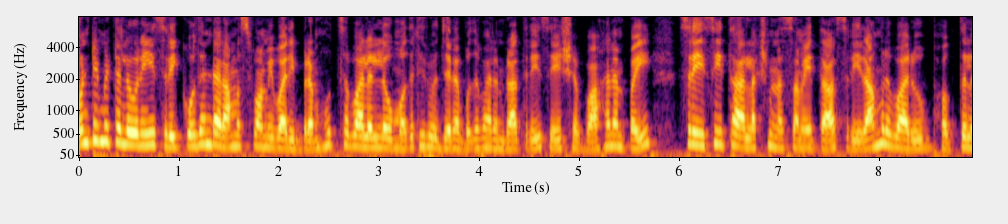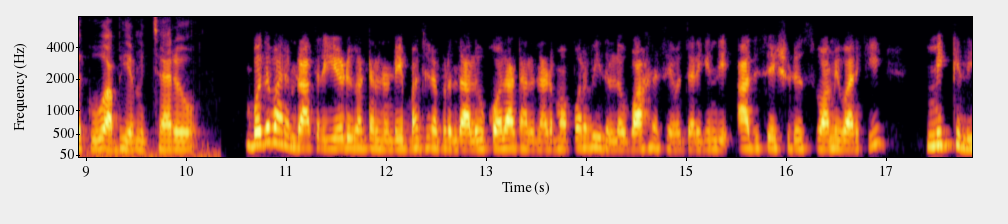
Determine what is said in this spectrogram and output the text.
ఒంటిమిట్టలోని శ్రీ కోదండ రామస్వామి వారి బ్రహ్మోత్సవాలలో మొదటి రోజైన బుధవారం రాత్రి శేష వాహనంపై శ్రీ సీతా లక్ష్మణ సమేత శ్రీరాముల వారు భక్తులకు అభయమిచ్చారు. బుధవారం రాత్రి ఏడు గంటల నుండి భజన బృందాలు కోలాటాల నడుమ పొరవీధుల్లో వాహన సేవ జరిగింది. ఆదిశేషుడు స్వామివారికి మిక్కిలి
